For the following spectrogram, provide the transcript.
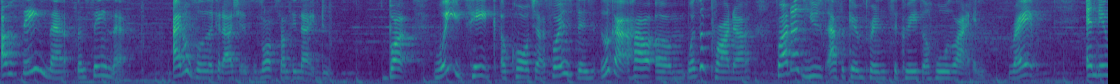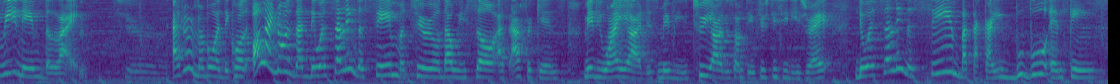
I'm saying that. I'm saying that. I don't follow the Kardashians. It's not something that I do. But when you take a culture, for instance, look at how um was it Prada? Prada used African print to create a whole line, right? And they renamed the line. I don't remember what they called it. All I know is that they were selling the same material that we sell as Africans. Maybe one yard is maybe two yards or something, 50 cedis, right? They were selling the same batakari, bubu, and things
